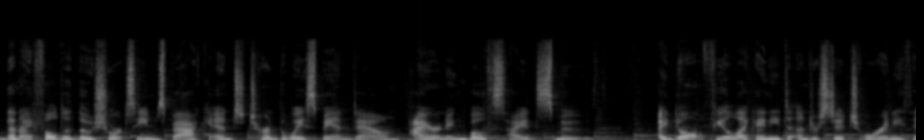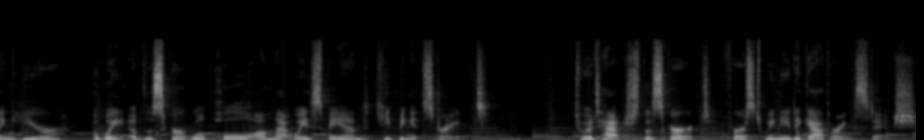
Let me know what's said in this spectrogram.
Then I folded those short seams back and turned the waistband down, ironing both sides smooth. I don't feel like I need to understitch or anything here. The weight of the skirt will pull on that waistband, keeping it straight. To attach the skirt, first we need a gathering stitch.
